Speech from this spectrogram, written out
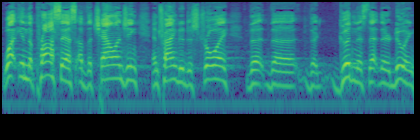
what in the process of the challenging and trying to destroy the the the goodness that they're doing,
